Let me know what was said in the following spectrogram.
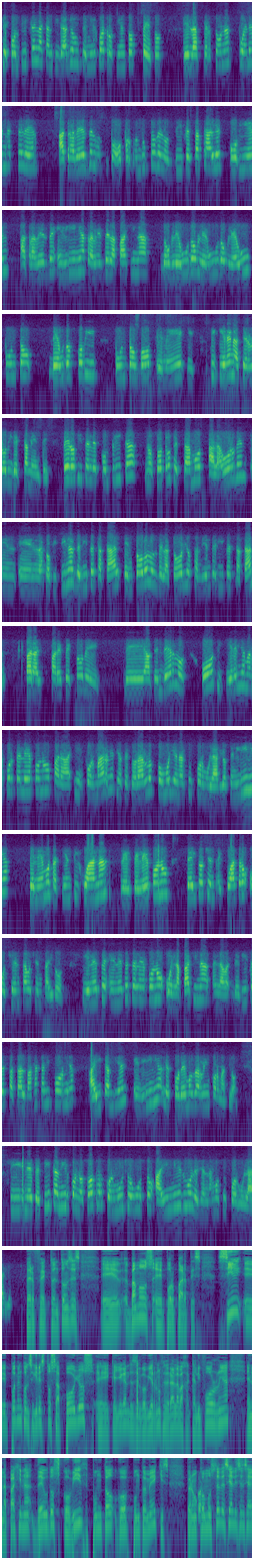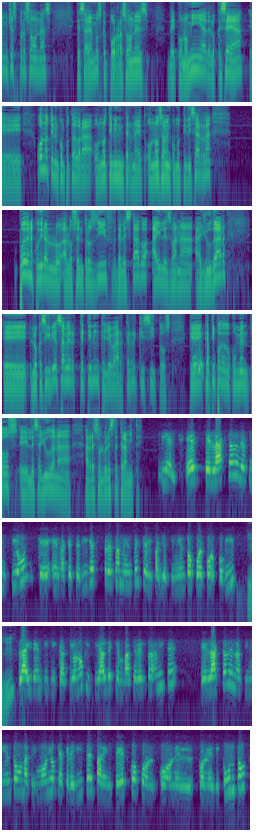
se consiste en la cantidad de 11.400 pesos que las personas pueden acceder a través de los, o por conducto de los DIF estatales o bien a través de, en línea, a través de la página www.deudoscovid.gov.mx si quieren hacerlo directamente. Pero si se les complica, nosotros estamos a la orden en, en las oficinas de DIF estatal, en todos los velatorios también de DIF estatal, para, efecto de, de atenderlos. O si quieren llamar por teléfono para informarles y asesorarlos cómo llenar sus formularios en línea, tenemos aquí en Tijuana el teléfono 684-8082 y en ese en ese teléfono o en la página en la de DIF estatal Baja California, ahí también en línea les podemos dar la información. Si necesitan ir con nosotros, con mucho gusto, ahí mismo les llenamos sus formularios. Perfecto, entonces eh, vamos eh, por partes. Sí eh, pueden conseguir estos apoyos que llegan desde el gobierno federal a Baja California en la página deudoscovid.gov.mx, pero como usted decía, licenciada, hay muchas personas que sabemos que por razones de economía, de lo que sea, eh, o no tienen computadora, o no tienen internet, o no saben cómo utilizarla, pueden acudir a, los centros DIF del Estado, ahí les van a ayudar. Eh, lo que seguiría es saber qué tienen que llevar, qué requisitos, qué, qué tipo de documentos eh, les ayudan a resolver este trámite. Bien, el acta de defunción que en la que se diga expresamente que el fallecimiento fue por COVID, la identificación oficial de quien va a hacer el trámite, el acta de nacimiento o matrimonio que acredite el parentesco con, con, el, con el difunto,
